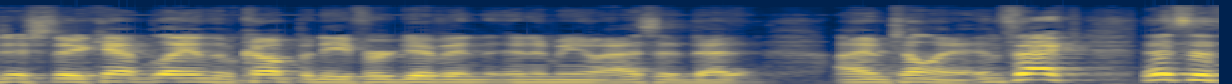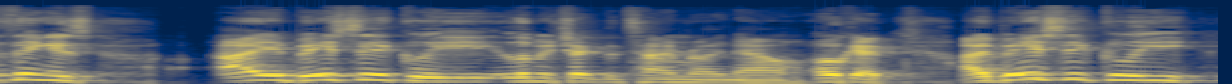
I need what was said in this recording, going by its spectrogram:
just so you can't blame the company for giving an amino acid that I am telling it. In fact, that's the thing is, I basically let me check the time right now. Okay, I basically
